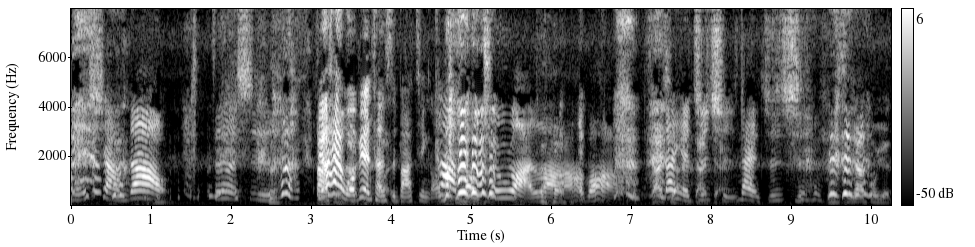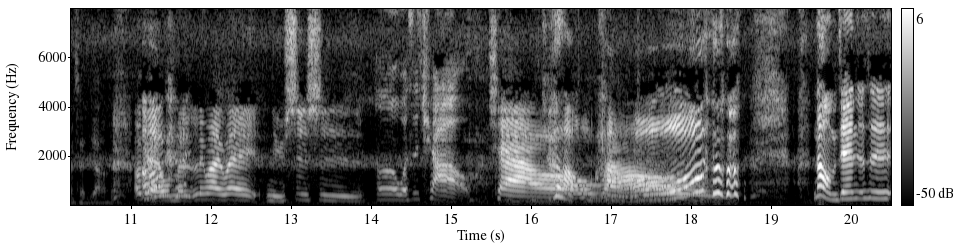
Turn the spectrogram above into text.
没想到，真的是 不要害我变成十八禁哦。看不出来啦，好不好？但也支持，但也支持。新加坡远程这样。OK，OK 我们另外一位女士是呃，我是 Chow，巧，好好那我们今天就是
